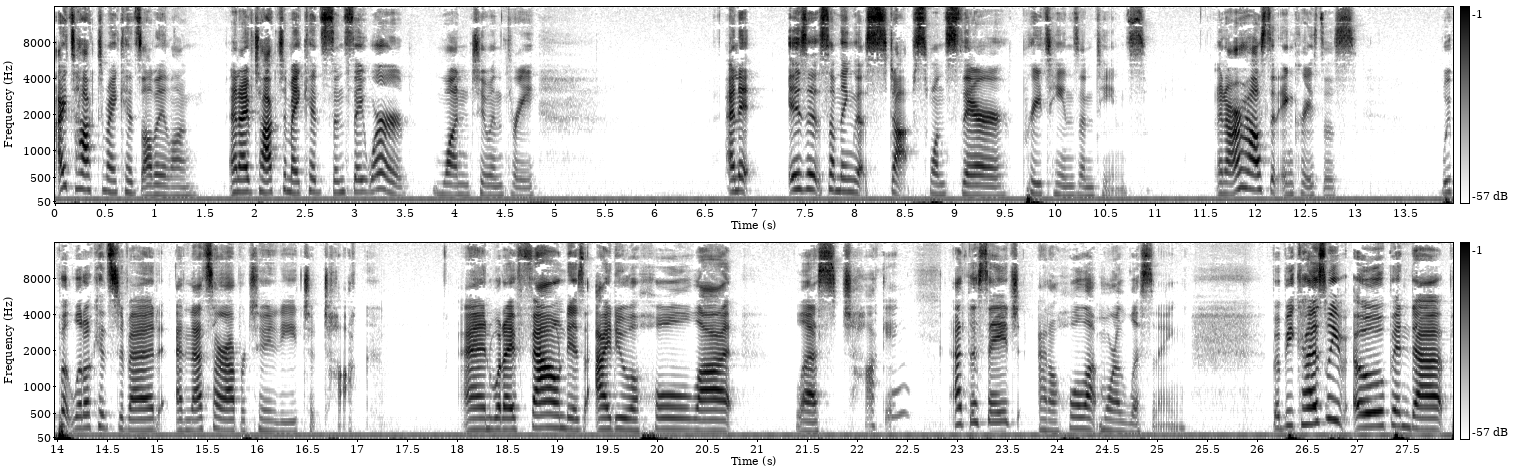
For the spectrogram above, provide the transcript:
I talk to my kids all day long. And I've talked to my kids since they were one, two, and three. And it isn't something that stops once they're preteens and teens. In our house, it increases. We put little kids to bed, and that's our opportunity to talk. And what I've found is I do a whole lot less talking at this age and a whole lot more listening. But because we've opened up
